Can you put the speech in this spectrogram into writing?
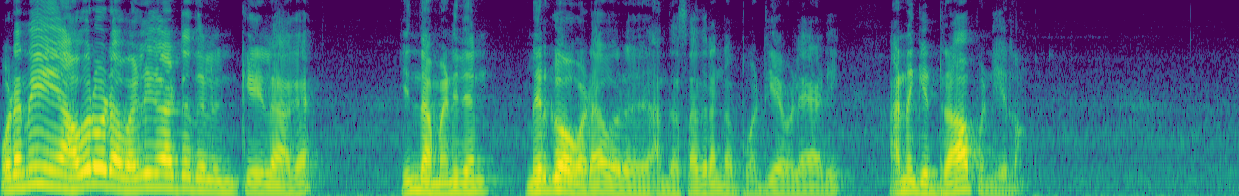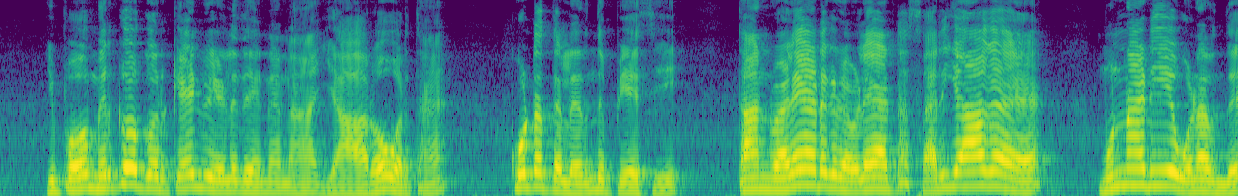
உடனே அவரோட வழிகாட்டுதலின் கீழாக இந்த மனிதன் மிர்கோவோட ஒரு அந்த சதுரங்க போட்டியை விளையாடி அன்னைக்கு ட்ரா பண்ணிடுறான். இப்போது மிர்கோவுக்கு ஒரு கேள்வி எழுது என்னென்னா யாரோ ஒருத்தன் கூட்டத்தில் இருந்து பேசி தான் விளையாடுகிற விளையாட்டை சரியாக முன்னாடியே உணர்ந்து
